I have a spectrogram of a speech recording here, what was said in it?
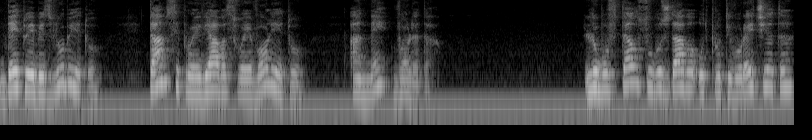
Дето е безлюбието, там се проявява своеволието, а не волята. Любовта освобождава от противоречията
